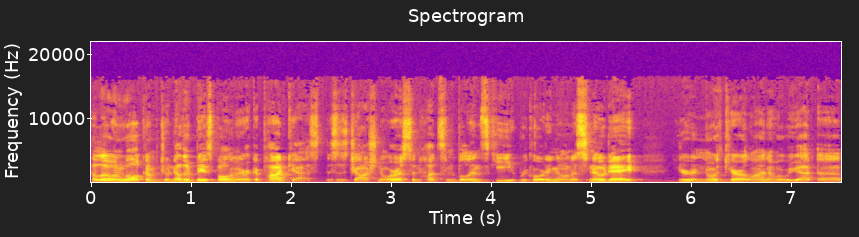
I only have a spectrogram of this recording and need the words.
Hello and welcome to another Baseball America podcast. This is Josh Norris and Hudson Belinsky recording on a snow day here in North Carolina, where we got uh,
